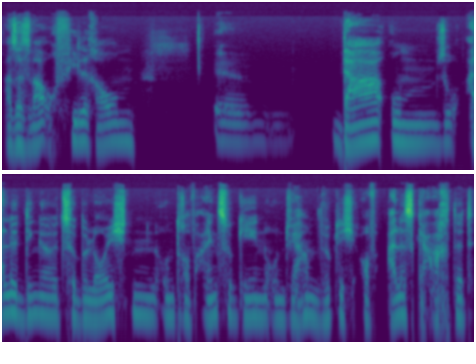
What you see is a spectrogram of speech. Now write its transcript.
Also es war auch viel Raum äh, da, um so alle Dinge zu beleuchten und darauf einzugehen. Und wir haben wirklich auf alles geachtet,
